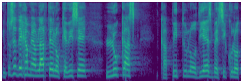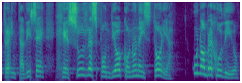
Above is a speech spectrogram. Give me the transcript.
Entonces déjame hablarte de lo que dice Lucas capítulo 10, versículo 30. Dice, Jesús respondió con una historia. Un hombre judío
